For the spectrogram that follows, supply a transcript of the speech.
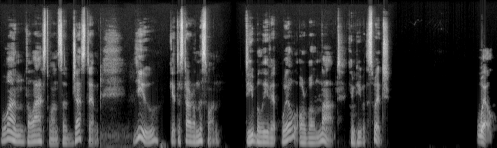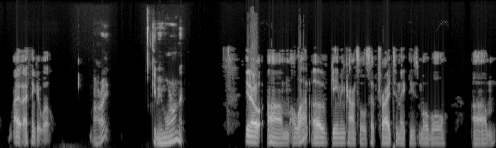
won the last one, so Justin, you get to start on this one. Do you believe it will or will not compete with the Switch? will. I, I think it will. All right. Give me more on it. You know, um, a lot of gaming consoles have tried to make these mobile um,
